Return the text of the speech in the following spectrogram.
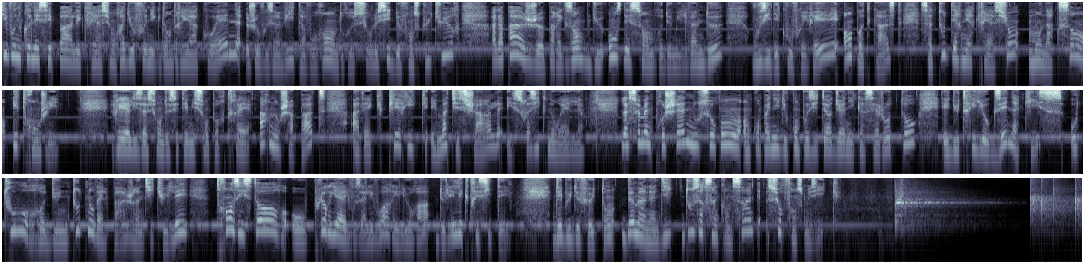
Si vous ne connaissez pas les créations radiophoniques d'Andrea Cohen, je vous invite à vous rendre sur le site de France Culture, à la page par exemple du 11 décembre 2022. Vous y découvrirez en podcast sa toute dernière création, Mon accent étranger. Réalisation de cette émission portrait Arnaud Chapat avec Pierrick et Mathis Charles et Soisic Noël. La semaine prochaine, nous serons en compagnie du compositeur Gianni Caserotto et du trio Xenakis autour d'une toute nouvelle page intitulée Transistor au pluriel. Vous allez voir, il y aura de l'électricité. Début du feuilleton demain lundi 12h55 sur France Musique.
